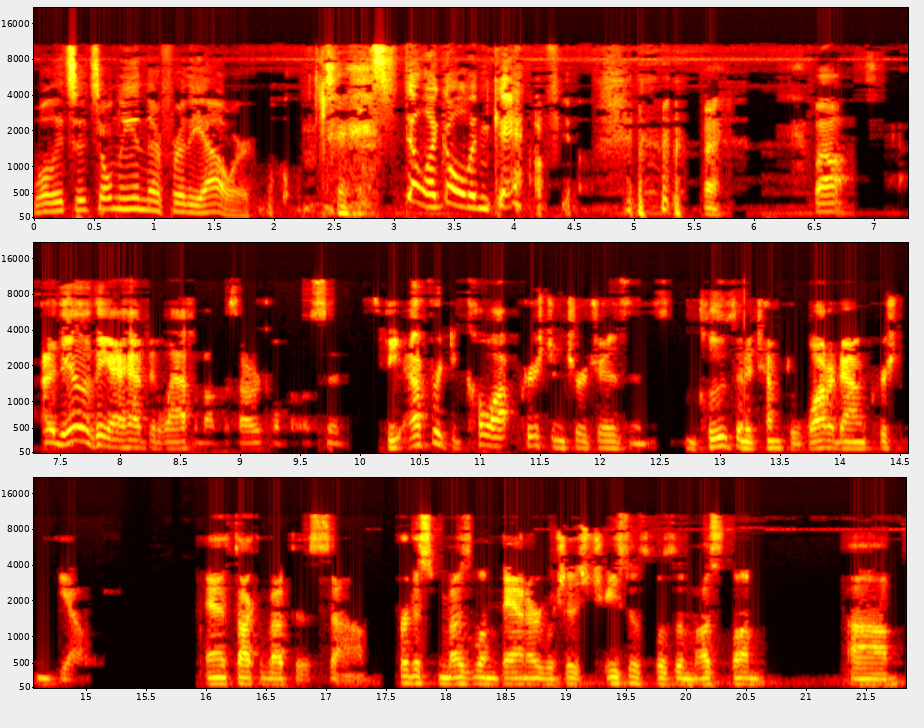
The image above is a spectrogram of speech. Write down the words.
Well, it's it's only in there for the hour. Well, it's still a golden calf. you know. Well, uh, the other thing I have to laugh about this article though is that the effort to co-opt Christian churches includes an attempt to water down Christian theology. And it's talking about this um, Muslim banner, which says Jesus was a Muslim, um,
